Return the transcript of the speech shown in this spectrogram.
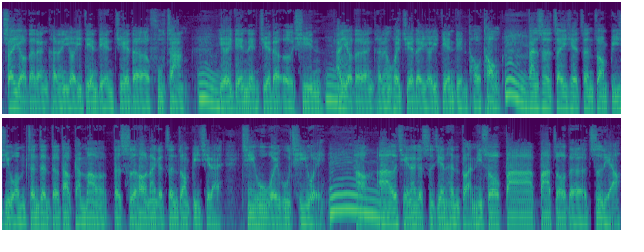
所以有的人可能有一点点觉得腹胀，嗯。有一点点觉得恶心，啊，有的人可能会觉得有一点点头痛，嗯但是这一些症状比起我们真正得到感冒的时候那个症状比起来，几乎微乎其微。嗯，好啊，而且那个时间很短。你说八八周的治疗，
